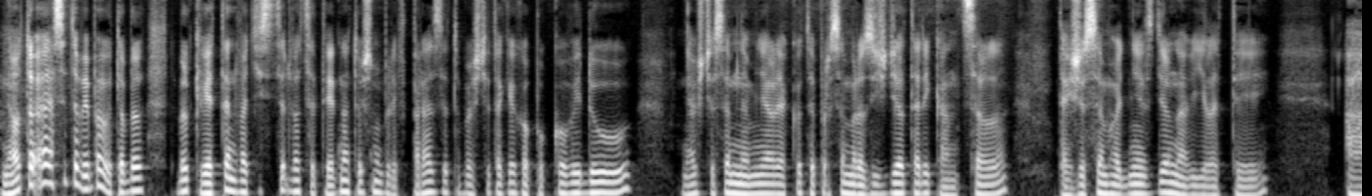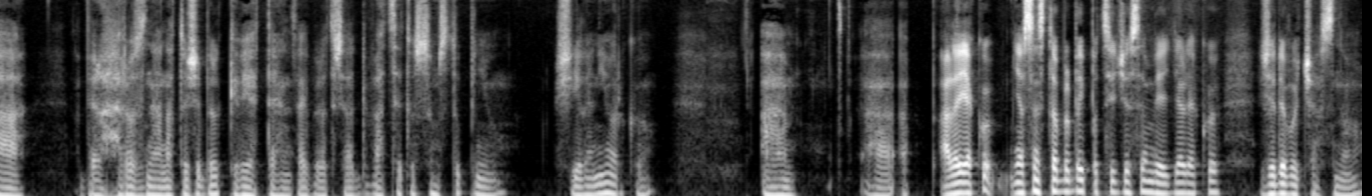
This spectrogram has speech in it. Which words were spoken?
No to já si to vybavu, to byl, to byl květen 2021, to už jsme byli v Praze, to bylo ještě tak jako po covidu. Já ještě jsem neměl, jako teprve jsem rozjížděl tady kancel, takže jsem hodně jezdil na výlety a byla hrozná na to, že byl květen, tak bylo třeba 28 stupňů. Šílený horko. A, a, a ale jako, měl jsem z toho blbý pocit, že jsem věděl, jako, že jde o čas, no.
